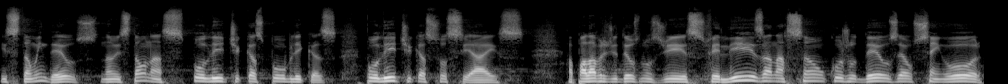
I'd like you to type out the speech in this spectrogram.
estão em Deus, não estão nas políticas públicas, políticas sociais. A palavra de Deus nos diz: Feliz a nação cujo Deus é o Senhor.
